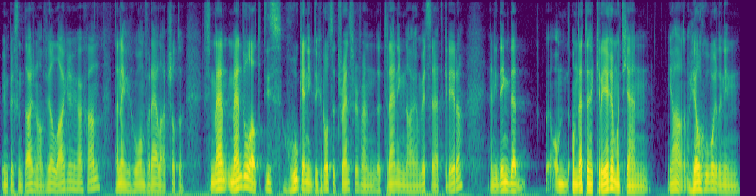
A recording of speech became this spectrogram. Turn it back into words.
hun percentage al veel lager gaat gaan dan dat je gewoon vrij laat shotten. Dus mijn, mijn doel altijd is, hoe kan ik de grootste transfer van de training naar een wedstrijd creëren? En ik denk dat om, om dat te creëren moet je een, ja, heel goed worden in,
